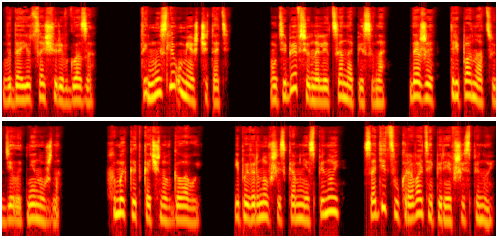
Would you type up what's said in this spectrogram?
выдает сощурив глаза. Ты мысли умеешь читать? У тебя все на лице написано. Даже трепанацию делать не нужно. Хмыкает, качнув головой. И, повернувшись ко мне спиной, садится у кровати, оперевшей спиной.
